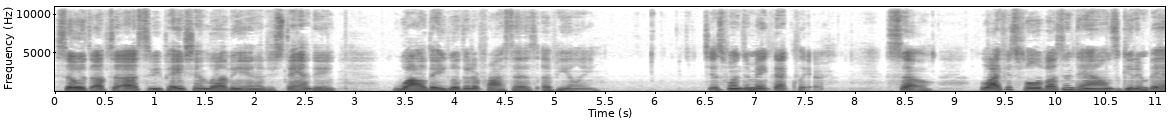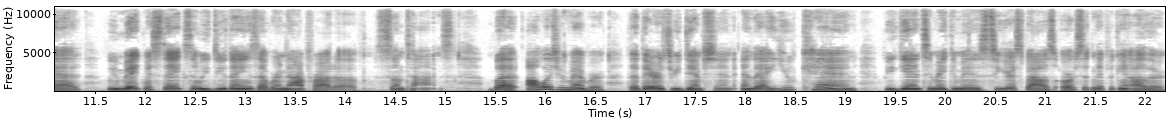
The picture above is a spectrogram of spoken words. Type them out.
So it's up to us to be patient, loving, and understanding while they go through the process of healing. Just wanted to make that clear. So, life is full of ups and downs, good and bad. We make mistakes and we do things that we're not proud of sometimes. But always remember that there is redemption and that you can begin to make amends to your spouse or significant other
